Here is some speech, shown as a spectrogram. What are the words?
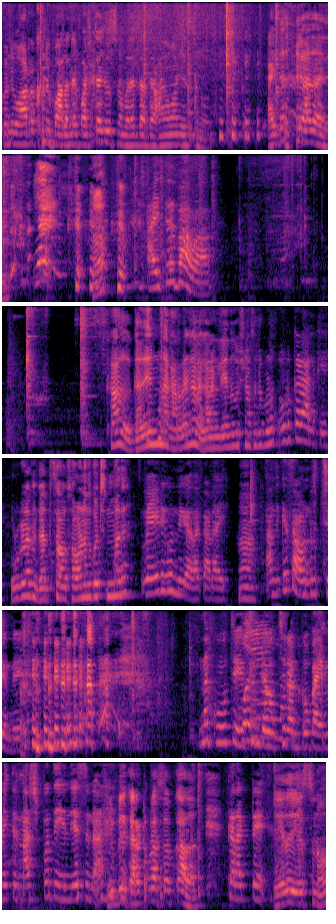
కొన్ని వాటర్ కొన్ని పాలు. అనే ఫస్ట్ టైం చూస్తున్నాం మరి ఎంత ఆగమని చేస్తున్నావు. అయితే కాదు అది? అయితే బావా. కాదు గదేం నాకు అర్థం కాలే. కానీ నేను ఎందుకు వచ్చిన అసలు ఇప్పుడు. ఉడకడానికి. ఉడకడానికి గంట సౌ- సౌండ్ ఎందుకు వచ్చింది మరి? వేడిగా ఉంది కదా కడాయి. ఆ. అందుకే సౌండ్ వచ్చింది. నాకు చేస్తుంటే వచ్చింది అనుకో భయం అయితే మర్చిపోతే ఏం చేస్తున్నా? ఇప్పుడు కరెక్ట్ ప్రాసెస్ కాదా? కరెక్టే. ఏదో చేస్తున్నావు.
